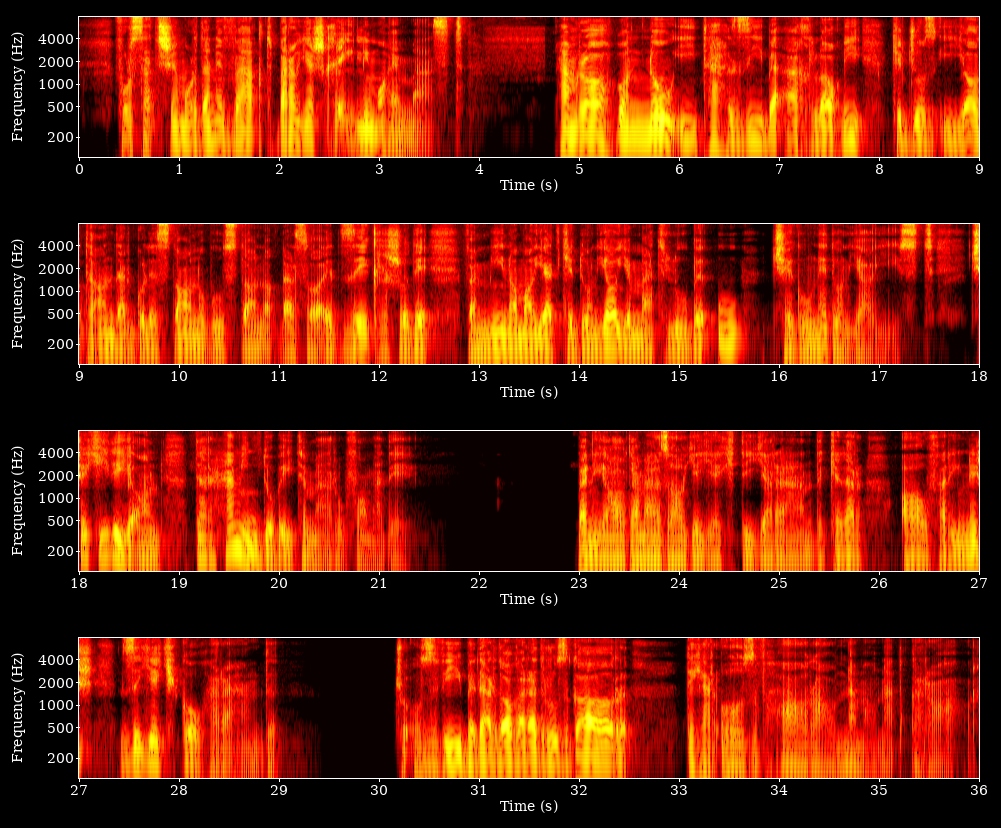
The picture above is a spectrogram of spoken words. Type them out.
فرصت شمردن وقت برایش خیلی مهم است. همراه با نوعی تهذیب اخلاقی که جزئیات آن در گلستان و بوستان و قصائد ذکر شده و می نماید که دنیای مطلوب او چگونه دنیایی است. چکیده آن در همین دو بیت معروف آمده. بنی آدم اعضای یکدیگرند که در آفرینش ز یک گوهرند. چو عضوی به درد آورد روزگار دگر عضوها را نماند قرار.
